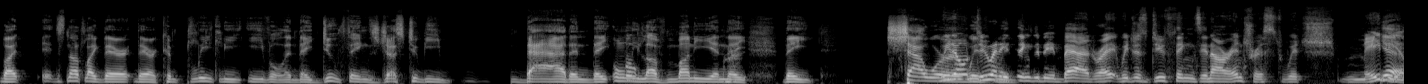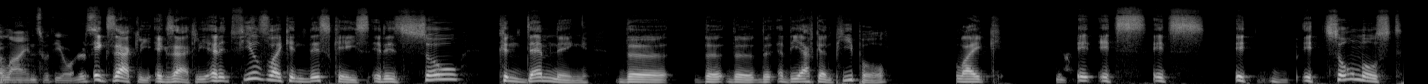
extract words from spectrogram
but it's not like they're they're completely evil and they do things just to be bad and they only Well- love money and they they shower. we don't with- do with- anything to be bad, right? We just do things in our interest, which maybe Yeah. aligns with yours. Exactly, exactly. And it feels like in this case it is so condemning the the the the, the Afghan people like Yeah. it it's it's it it's almost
